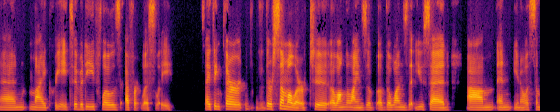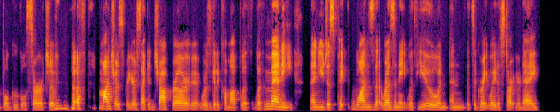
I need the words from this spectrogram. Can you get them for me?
And my creativity flows effortlessly. So I think they're they're similar to along the lines of, of the ones that you said. Um, and you know, a simple Google search of, of mantras for your second chakra it was going to come up with with many. And you just pick ones that resonate with you and and it's a great way to start your day.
